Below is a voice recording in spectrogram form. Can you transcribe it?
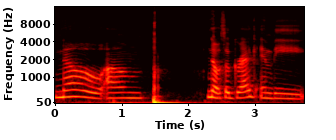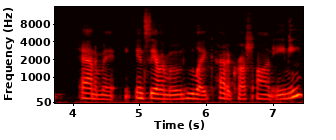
No, um, no. So Greg in the anime in Sailor Moon, who like had a crush on Amy.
